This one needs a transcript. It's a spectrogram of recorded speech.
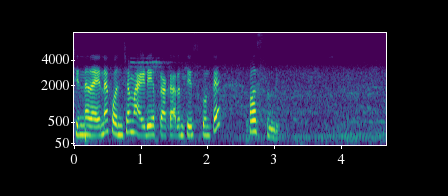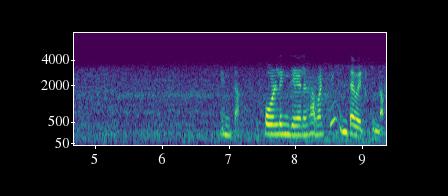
చిన్నదైనా కొంచెం ఐడియా ప్రకారం తీసుకుంటే వస్తుంది. ఇంత. ఫోల్డింగ్ చేయాలి కాబట్టి ఇంత పెట్టుకుందాం.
